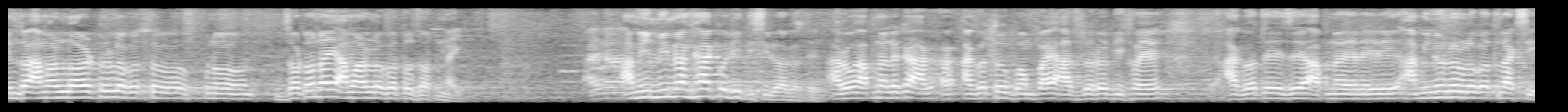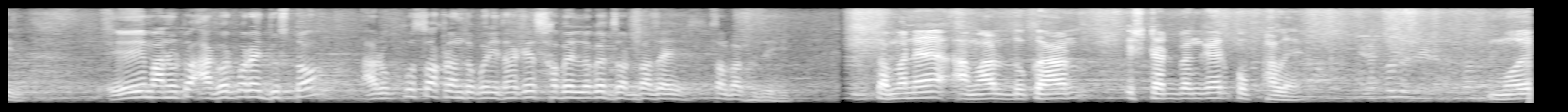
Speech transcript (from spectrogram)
কিন্তু আমাৰ ল'ৰাটোৰ লগতো কোনো জত নাই আমাৰ লগতো জত নাই। আমি মীমাংসা কৰি দিছিলোঁ আগতে। আৰু আপোনালোকে আগতেও গম পায় আজগৰৰ বিষয়ে। আগতে যে আপোনাৰ এই আমিনুলৰ লগত লাগছিল এই মানুহটো আগৰ পৰাই দুষ্ট আৰু কুচক্ৰান্ত কৰি থাকে চবেই লগত জট বাজাই চলিব খোজেহি। তাৰমানে আমাৰ দোকান ষ্টেট বেংকৰ পূবফালে। মই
